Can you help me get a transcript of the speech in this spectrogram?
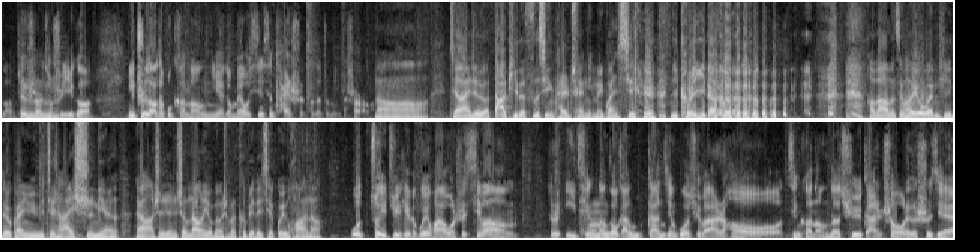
的，这事儿就是一个。你知道他不可能，你也就没有信心开始他的这么一个事儿了。哦，接下来就有大批的私信开始劝你，没关系，你可以的。好吧，我们最后一个问题就是关于接下来十年，梁老师人生当中有没有什么特别的一些规划呢？我最具体的规划，我是希望就是疫情能够赶赶紧过去吧，然后尽可能的去感受这个世界，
